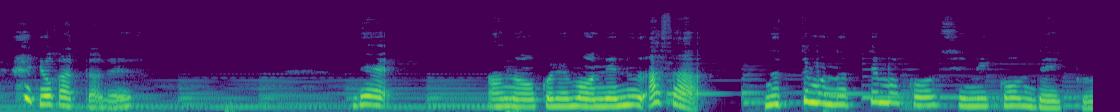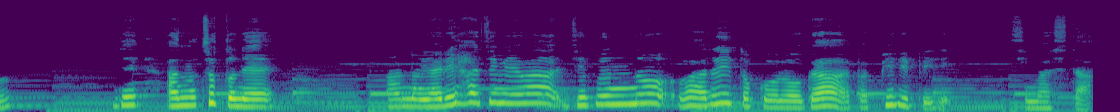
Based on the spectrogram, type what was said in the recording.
よかったです。で、あの、これもうね、朝、塗っても塗ってもこう染み込んでいく。で、あの、ちょっとね、あの、やり始めは自分の悪いところがやっぱピリピリしました。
